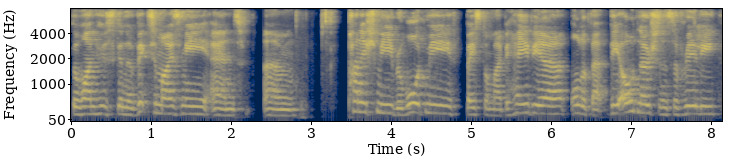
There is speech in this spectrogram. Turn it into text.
the one who's going to victimize me and um, punish me, reward me based on my behavior, all of that. The old notions have really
